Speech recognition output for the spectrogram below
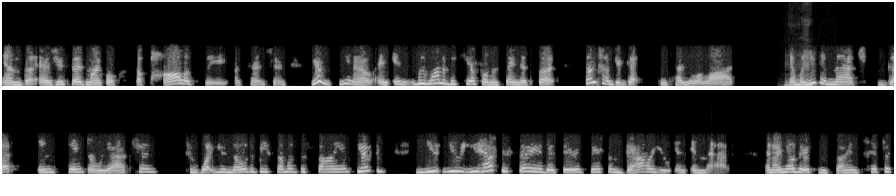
and the, as you said, Michael, the policy attention. You're, you know, and, and we want to be careful in saying this, but sometimes your gut can tell you a lot. And when Mhm. you can match gut instinct or reaction to what you know to be some of the science, you have to you you you have to say that there's there's some value in in that. And I know there's some scientific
